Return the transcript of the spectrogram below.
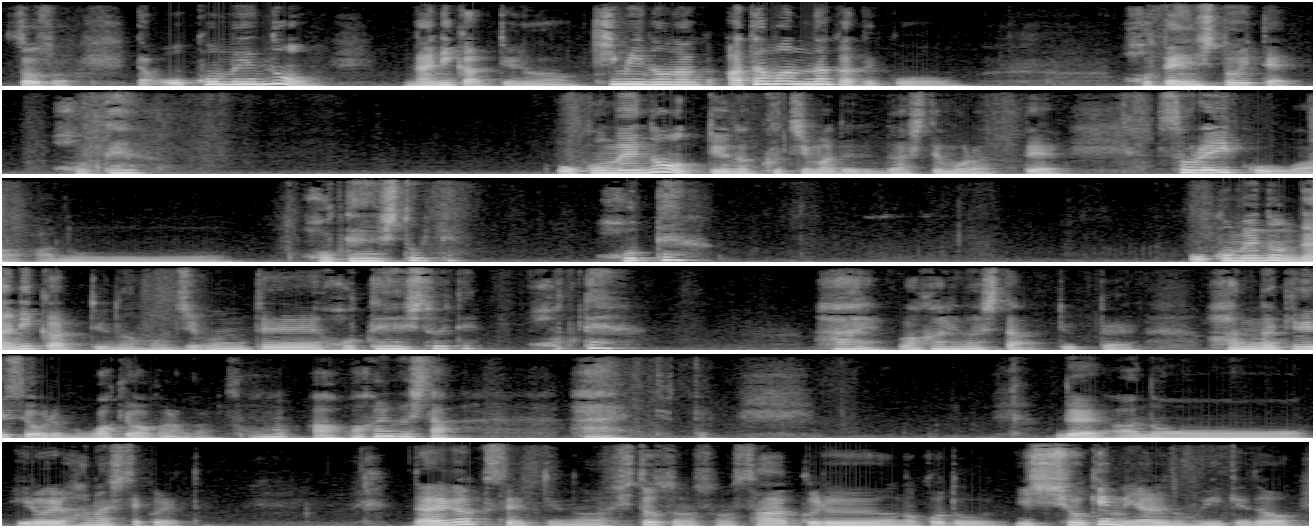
そうそう。だお米の何かっていうのは君の中頭の中でこう補填しといて。補填？お米のっていうのは口までで出してもらってそれ以降はあのー補填しといて。補填？お米の何かっていうのはもう自分で補填しといて。補填。はいわかりました。って言って半泣きですよ俺も。わけわからんから。そんあわかりました。はいって言って。であのーいろいろ話してくれて。大学生っていうのは一つのそのサークルのことを一生懸命やるのもいいけど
